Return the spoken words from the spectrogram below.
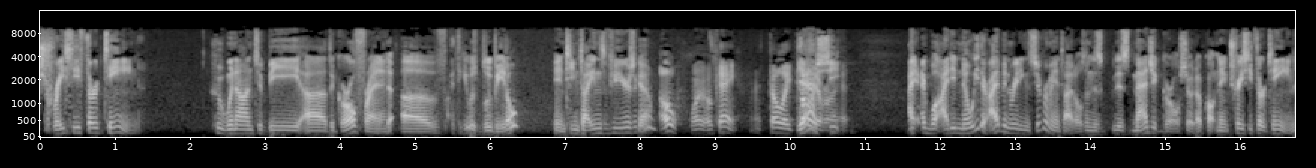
Tracy 13, who went on to be uh, the girlfriend of, I think it was Blue Beetle in Teen Titans a few years ago. Oh, well, okay. Totally, totally Yeah, she- head. I, I well, I didn't know either. I've been reading the Superman titles, and this this magic girl showed up called named Tracy Thirteen,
